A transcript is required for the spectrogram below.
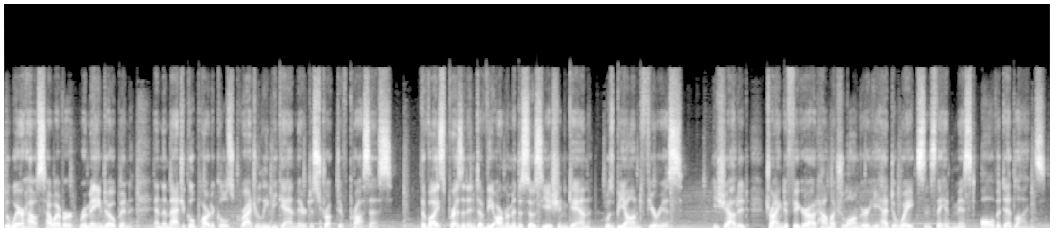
The warehouse, however, remained open, and the magical particles gradually began their destructive process. The vice president of the Armament Association, Gan, was beyond furious. He shouted, trying to figure out how much longer he had to wait since they had missed all the deadlines.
